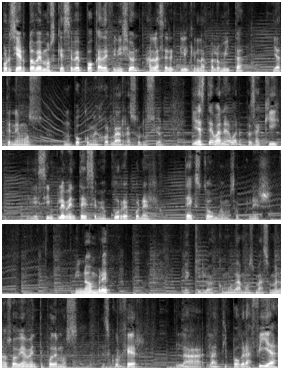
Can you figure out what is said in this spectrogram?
Por cierto, vemos que se ve poca definición. Al hacer clic en la palomita ya tenemos un poco mejor la resolución. Y este banner, bueno, pues aquí eh, simplemente se me ocurre poner texto. Vamos a poner mi nombre. Y aquí lo acomodamos más o menos. Obviamente podemos escoger la, tipografía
